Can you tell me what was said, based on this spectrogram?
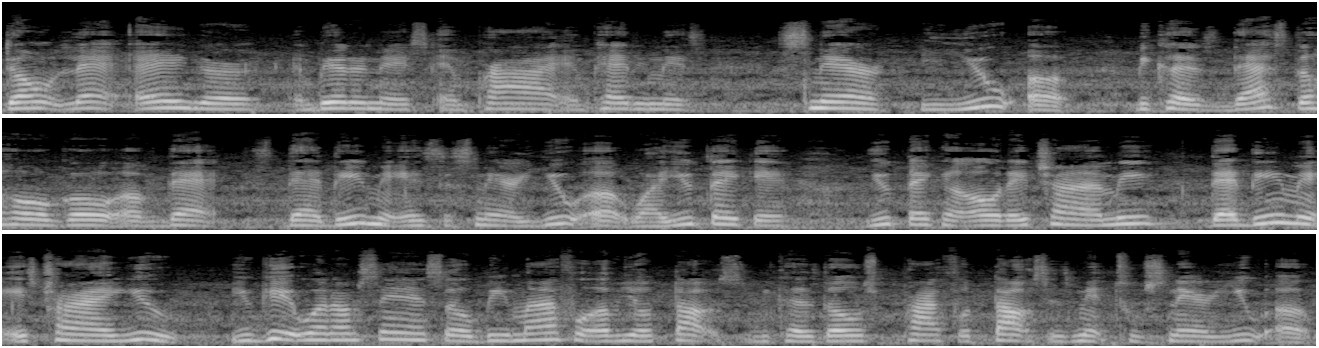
don't let anger and bitterness and pride and pettiness snare you up because that's the whole goal of that that demon is to snare you up. While you thinking you thinking oh they trying me? That demon is trying you. You get what i'm saying? So be mindful of your thoughts because those prideful thoughts is meant to snare you up.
